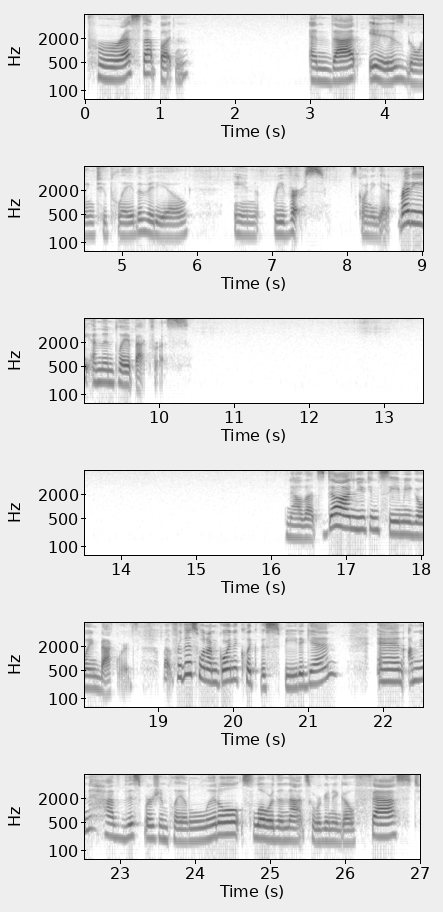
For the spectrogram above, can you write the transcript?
press that button and that is going to play the video in reverse. It's going to get it ready and then play it back for us. Now that's done, you can see me going backwards. But for this one, I'm going to click the speed again, and I'm going to have this version play a little slower than that, so we're going to go fast,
